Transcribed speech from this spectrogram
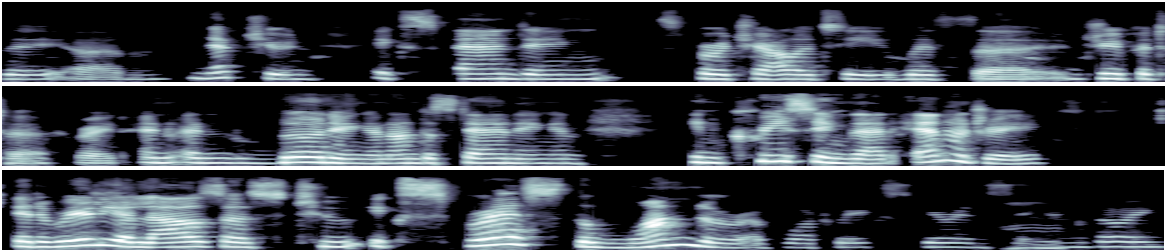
the um, Neptune expanding spirituality with uh, Jupiter, right? And and learning and understanding and increasing that energy, it really allows us to express the wonder of what we're experiencing mm-hmm. and going,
